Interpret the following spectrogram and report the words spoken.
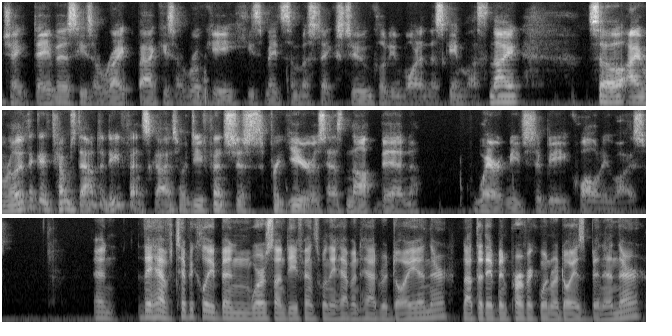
Jake Davis, he's a right back. He's a rookie. He's made some mistakes too, including one in this game last night. So I really think it comes down to defense, guys. Our defense just for years has not been where it needs to be quality wise. And they have typically been worse on defense when they haven't had Radoja in there. Not that they've been perfect when Radoja's been in there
